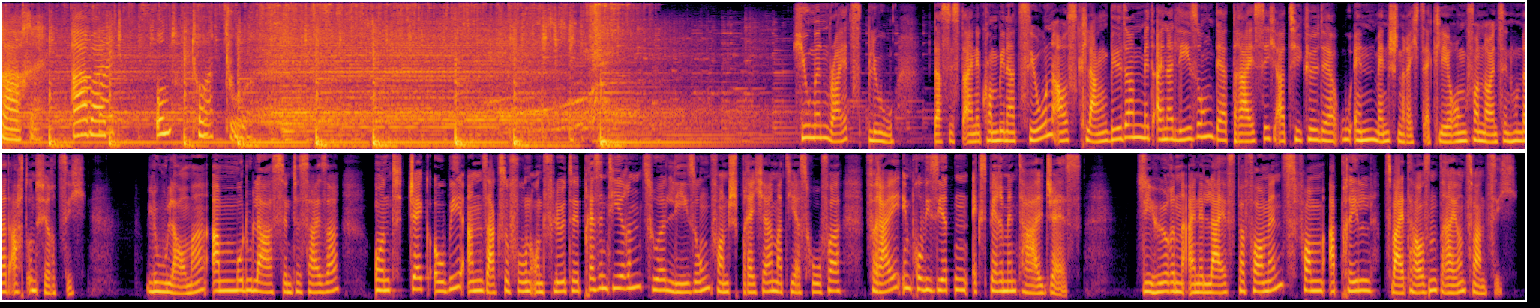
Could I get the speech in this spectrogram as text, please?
Sprache, Arbeit und Tortur. Human Rights Blue. Das ist eine Kombination aus Klangbildern mit einer Lesung der 30 Artikel der UN-Menschenrechtserklärung von 1948. Lou Laumer am Modular-Synthesizer und Jack Obi an Saxophon und Flöte präsentieren zur Lesung von Sprecher Matthias Hofer frei improvisierten Experimental-Jazz. Sie hören eine Live-Performance vom April 2023.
